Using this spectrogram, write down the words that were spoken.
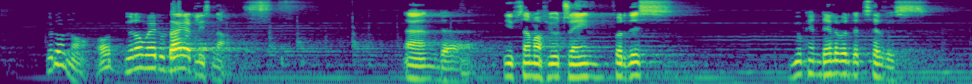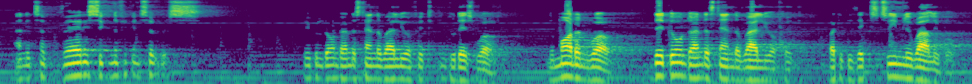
You don't know. Oh, you know where to die at least now. And uh, if some of you train for this, you can deliver that service and it's a very significant service. People don't understand the value of it in today's world, the modern world. They don't understand the value of it, but it is extremely valuable.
